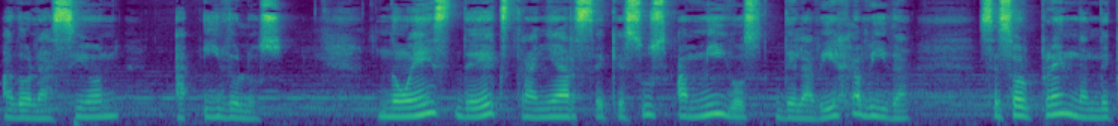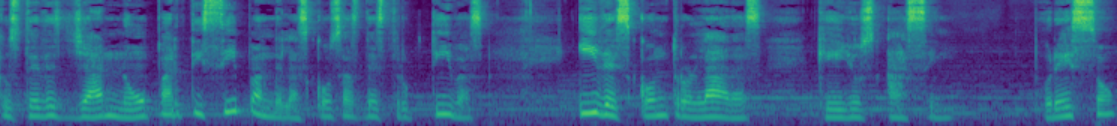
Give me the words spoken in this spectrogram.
adoración a ídolos no es de extrañarse que sus amigos de la vieja vida se sorprendan de que ustedes ya no participan de las cosas destructivas y descontroladas que ellos hacen. Por eso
